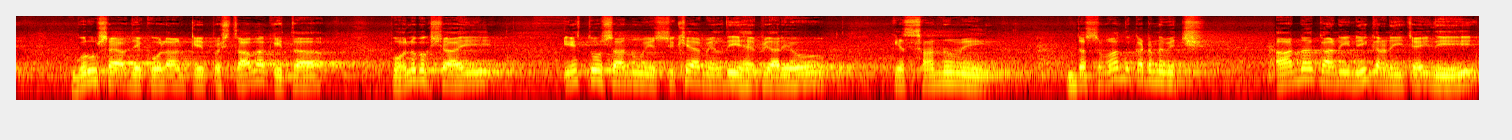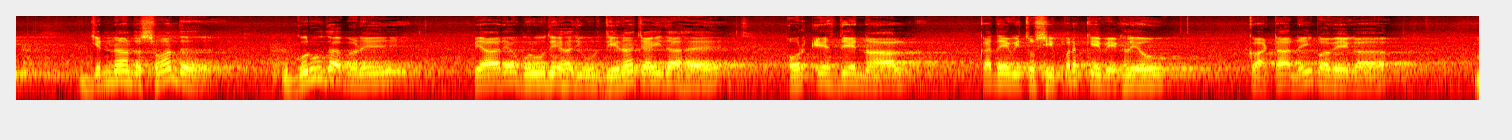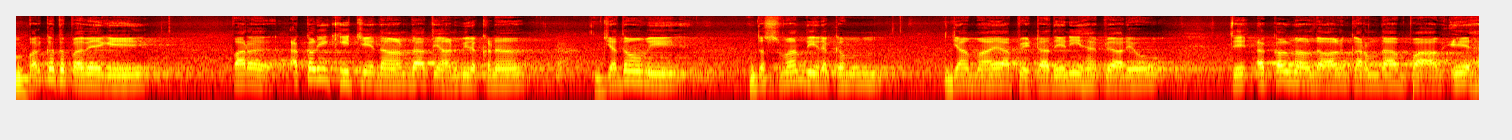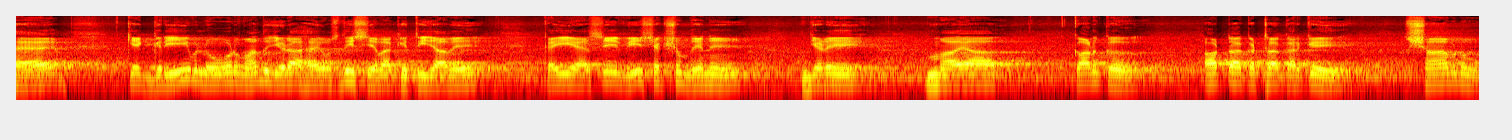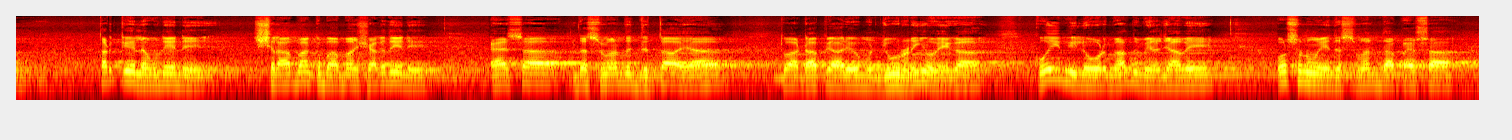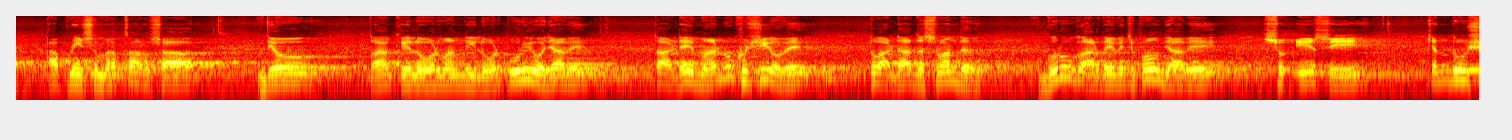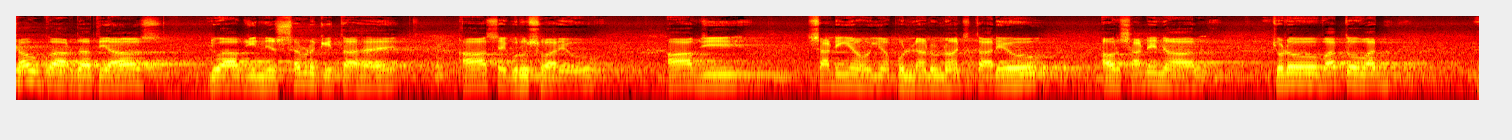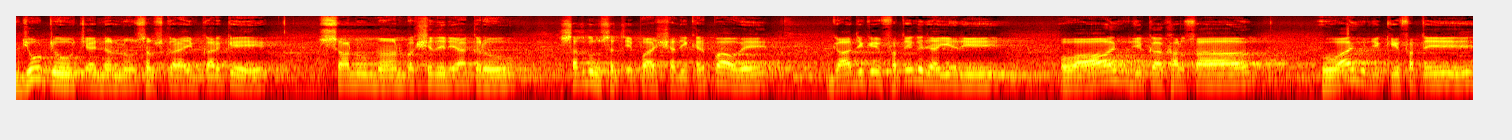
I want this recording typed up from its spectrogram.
ਗੁਰੂ ਸਾਹਿਬ ਦੇ ਕੋਲ ਆਣ ਕੇ ਪਛਤਾਵਾ ਕੀਤਾ, ਭੁੱਲ ਬਖਸ਼ਾਈ। ਇਸ ਤੋਂ ਸਾਨੂੰ ਇਹ ਸਿੱਖਿਆ ਮਿਲਦੀ ਹੈ ਪਿਆਰਿਓ ਕਿ ਸਾਨੂੰ ਵੀ ਦਸਵੰਧ ਕੱਢਣ ਵਿੱਚ ਆਨਾਕਾਨੀ ਨਹੀਂ ਕਰਨੀ ਚਾਹੀਦੀ। ਜਿੰਨਾ ਦਸਵੰਧ ਗੁਰੂ ਦਾ ਬਣੇ, ਪਿਆਰਿਓ ਗੁਰੂ ਦੇ ਹਜ਼ੂਰ ਦੇਣਾ ਚਾਹੀਦਾ ਹੈ ਔਰ ਇਸ ਦੇ ਨਾਲ ਕਦੇ ਵੀ ਤੁਸੀਂ ਪਰਖ ਕੇ ਵੇਖ ਲਿਓ, ਘਾਟਾ ਨਹੀਂ ਪਵੇਗਾ, ਬਰਕਤ ਪਵੇਗੀ। ਪਰ ਅਕਲੀ ਕੀਚੇ ਦਾਨ ਦਾ ਧਿਆਨ ਵੀ ਰੱਖਣਾ, ਜਦੋਂ ਵੀ ਦਸਵੰਧ ਦੀ ਰਕਮ ਜਾਂ ਮਾਇਆ ਭੇਟਾ ਦੇਣੀ ਹੈ ਪਿਆਰਿਓ ਤੇ ਅਕਲ ਨਾਲ ਦਾਨ ਕਰਨ ਦਾ ਭਾਵ ਇਹ ਹੈ ਕਿ ਗਰੀਬ ਲੋੜਵੰਦ ਜਿਹੜਾ ਹੈ ਉਸ ਦੀ ਸੇਵਾ ਕੀਤੀ ਜਾਵੇ। ਕਈ ਐਸੇ ਵੀ ਸ਼ਖਸ ਹੁੰਦੇ ਨੇ ਜਿਹੜੇ ਮਾਇਆ, ਕਣਕ, ਆਟਾ ਇਕੱਠਾ ਕਰਕੇ ਸ਼ਾਮ ਨੂੰ ਤੜਕੇ ਲਾਉਂਦੇ ਨੇ, ਸ਼ਰਾਬਾਂ, ਕਬਾਬਾਂ ਛਕਦੇ ਨੇ। ਐਸਾ ਦਸਵੰਧ ਦਿੱਤਾ ਹੋਇਆ ਤੁਹਾਡਾ ਪਿਆਰਿਓ ਮਨਜ਼ੂਰ ਨਹੀਂ ਹੋਵੇਗਾ। ਕੋਈ ਵੀ ਲੋੜਵੰਦ ਮਿਲ ਜਾਵੇ ਉਸ ਨੂੰ ਇਹ ਦਸਵੰਧ ਦਾ ਪੈਸਾ ਆਪਣੀ ਸਮਰੱਥਾ ਅਨੁਸਾਰ ਦਿਓ ਤਾਂ ਕਿ ਲੋੜਵੰਦ ਦੀ ਲੋੜ ਪੂਰੀ ਹੋ ਜਾਵੇ, ਤੁਹਾਡੇ ਮਨ ਨੂੰ ਖੁਸ਼ੀ ਹੋਵੇ, ਤੁਹਾਡਾ ਦਸਵੰਧ ਗੁਰੂ ਘਰ ਦੇ ਵਿੱਚ ਪਹੁੰਚ ਜਾਵੇ। ਸੋ ਇਹ ਸੀ ਚੰਦੂ ਸ਼ਾਹੂਕਾਰ ਦਾ ਇਤਿਹਾਸ, ਜੋ ਆਪ ਜੀ ਨੇ ਸਰਵਣ ਕੀਤਾ ਹੈ। ਆਸ ਹੈ ਗੁਰੂ ਸਵਾਰਿਓ, ਆਪ ਜੀ ਸਾਡੀਆਂ ਹੋਈਆਂ ਭੁੱਲਾਂ ਨੂੰ ਨਾ ਚਤਾਰਿਓ ਔਰ ਸਾਡੇ ਨਾਲ ਜੁੜੋ ਵੱਧ ਤੋਂ ਵੱਧ YouTube ਚੈਨਲ ਨੂੰ ਸਬਸਕ੍ਰਾਈਬ ਕਰਕੇ ਸਾਨੂੰ ਮਾਣ ਬਖਸ਼ਦੇ ਰਿਹਾ ਕਰੋ। ਸਤਿਗੁਰੂ ਸੱਚੇ ਪਾਤਸ਼ਾਹ ਦੀ ਕਿਰਪਾ ਹੋਵੇ। ਗੱਜ ਕੇ ਫਤਿਹ ਗਜਾਈਏ ਜੀ। ਵਾਹਿਗੁਰੂ ਜੀ ਕਾ ਖਾਲਸਾ, ਵਾਹਿਗੁਰੂ ਜੀ ਕੀ ਫਤਿਹ।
